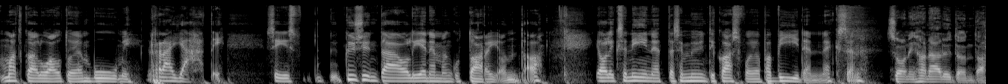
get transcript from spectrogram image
matkailuautojen buumi räjähti. Siis kysyntää oli enemmän kuin tarjontaa. Ja oliko se niin, että se myynti kasvoi jopa viidenneksen? Se on ihan älytöntä.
